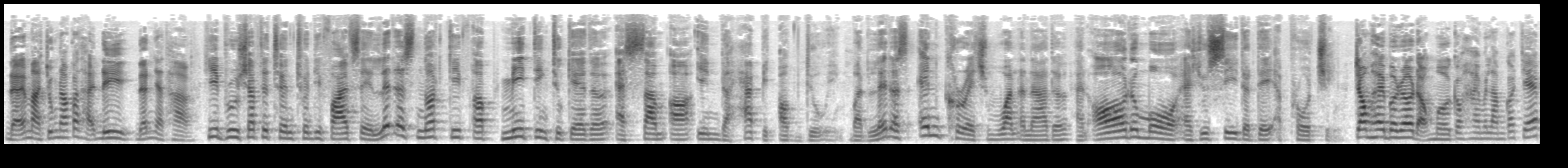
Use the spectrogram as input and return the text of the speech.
để mà chúng nó có thể đi đến nhà thờ. Hebrews chapter 10 25 say, Let us not give up meeting together as some are in the habit of doing, but let us encourage one another and all the more as you see the day approaching. Trong Hebrew đoạn 10 câu 25 có chép,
